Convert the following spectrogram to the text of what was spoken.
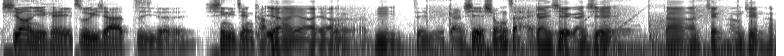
希望你也可以注意一下自己的心理健康。呀呀呀！嗯，这里感谢熊仔，感谢感谢大家健康健康。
